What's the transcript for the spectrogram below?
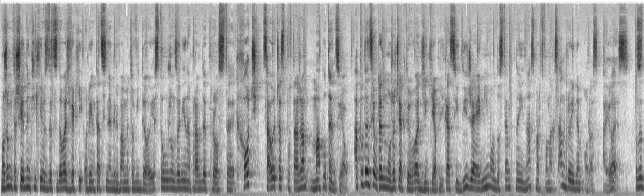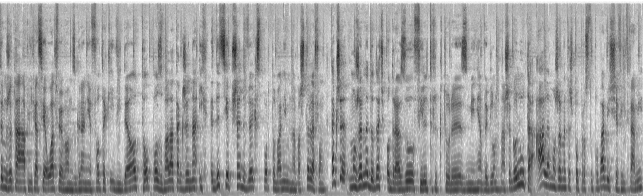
Możemy też jednym klikiem zdecydować, w jakiej orientacji nagrywamy to wideo. Jest to urządzenie naprawdę proste, choć cały czas powtarzam, ma potencjał. A potencjał ten możecie aktywować dzięki aplikacji DJI Mimo dostępnej na smartfonach z Androidem oraz iOS. Poza tym, że ta aplikacja ułatwia Wam zgranie fotek i wideo, to pozwala także na ich edycję przed wyeksportowaniem na Wasz telefon. Także możemy dodać od razu filtr, który zmienia wygląd naszego luta, ale możemy też po prostu pobawić się filtrami,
